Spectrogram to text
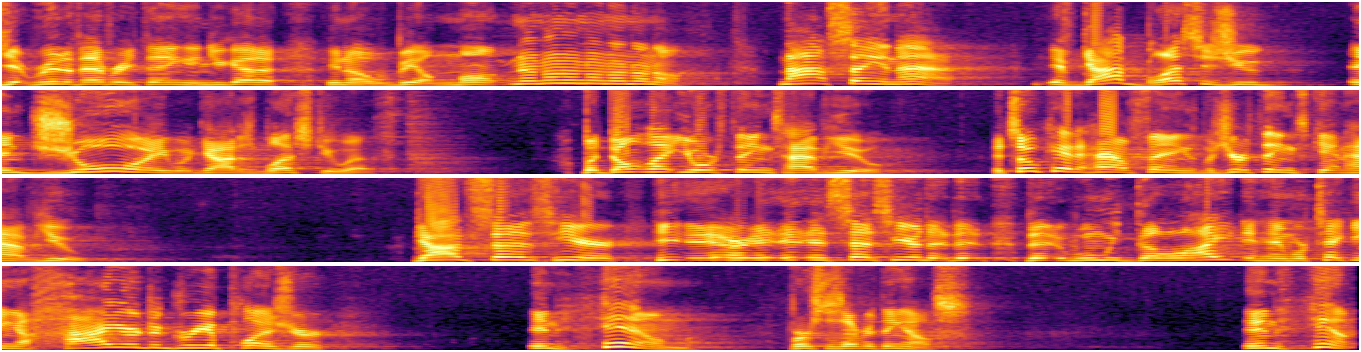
get rid of everything and you got to, you know, be a monk. No, no, no, no, no, no, no. Not saying that. If God blesses you, enjoy what God has blessed you with. But don't let your things have you. It's okay to have things, but your things can't have you. God says here, he, it says here that, that, that when we delight in Him, we're taking a higher degree of pleasure in Him versus everything else. In Him,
